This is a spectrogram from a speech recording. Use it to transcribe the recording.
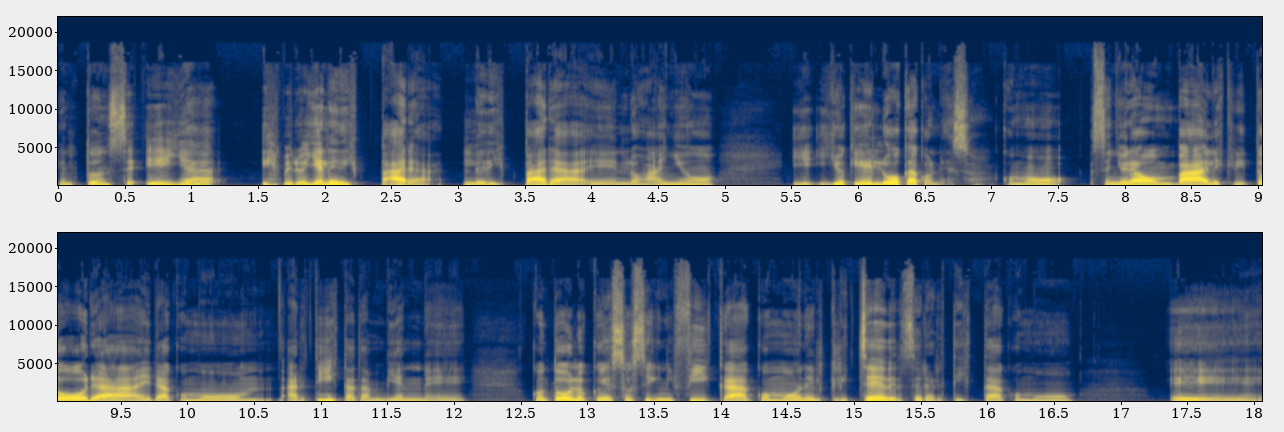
Entonces ella, eh, pero ella le dispara, le dispara en los años y yo quedé loca con eso, como señora Bombal, escritora, era como mm, artista también, eh, con todo lo que eso significa, como en el cliché del ser artista, como eh,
